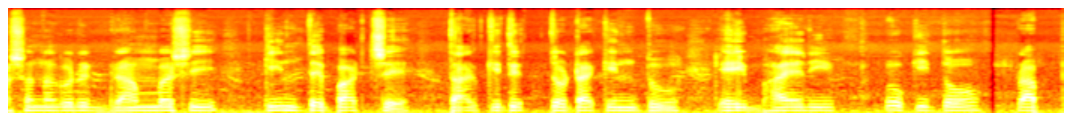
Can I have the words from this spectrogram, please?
আশানগরের গ্রামবাসী কিনতে পারছে, তার কৃতিত্বটা কিন্তু এই ভাইয়েরই প্রকৃত প্রাপ্য।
